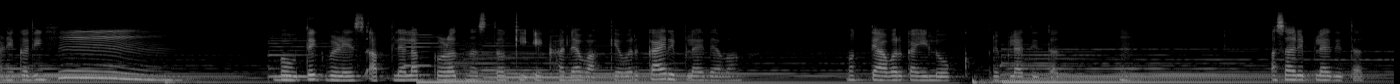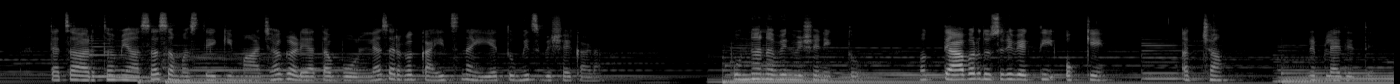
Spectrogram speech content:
आणि कधी बहुतेक वेळेस आपल्याला कळत नसतं की एखाद्या वाक्यावर काय रिप्लाय द्यावा. मग त्यावर काही लोक रिप्लाय देतात. असा रिप्लाय देतात. त्याचा अर्थ मी असा समजते की माझ्याकडे आता बोलण्यासारखं काहीच नाहीये तुम्हीच विषय काढा. पुन्हा नवीन विषय निघतो. मग त्यावर दुसरी व्यक्ती ओके. अच्छा. रिप्लाय देते.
